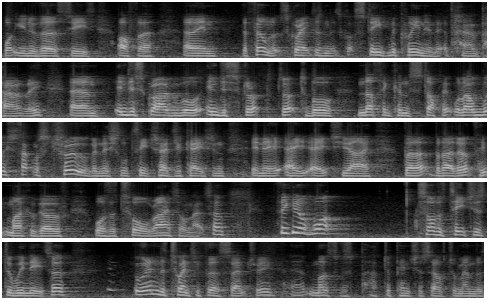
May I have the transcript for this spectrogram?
what universities offer. I mean, the film looks great, doesn't it? It's got Steve McQueen in it, apparently. Um, indescribable, indestructible, nothing can stop it. Well, I wish that was true of initial teacher education in HEI, but, but I don't think Michael Gove was at all right on that. So thinking of what sort of teachers do we need? So we're in the 21st century. Uh, most of us have to pinch ourselves to remember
